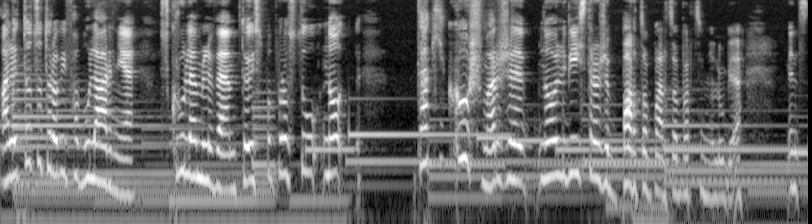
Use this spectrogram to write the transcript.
ale to, co to robi fabularnie z Królem Lwem, to jest po prostu, no, taki koszmar, że no Lwiej Straży bardzo, bardzo, bardzo nie lubię. Więc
